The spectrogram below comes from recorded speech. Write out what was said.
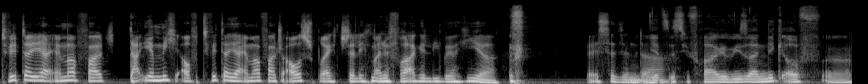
Twitter ja immer falsch, da ihr mich auf Twitter ja immer falsch aussprecht, stelle ich meine Frage lieber hier. Wer ist der denn da? Jetzt ist die Frage, wie sein Nick auf. Äh,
